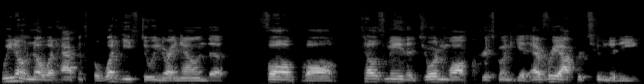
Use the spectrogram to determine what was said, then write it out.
We don't know what happens, but what he's doing right now in the fall ball tells me that Jordan Walker is going to get every opportunity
